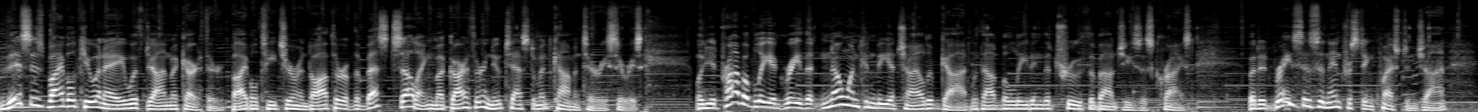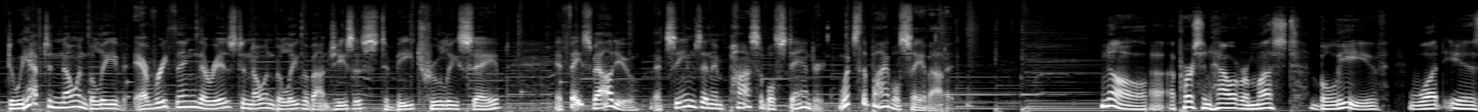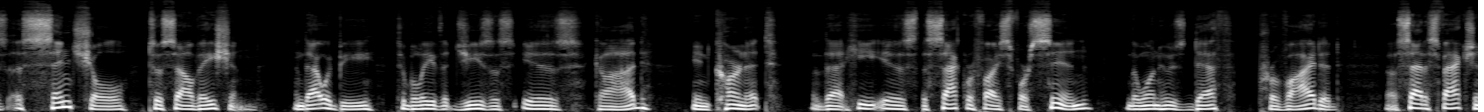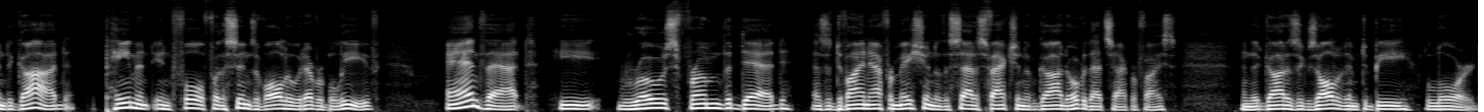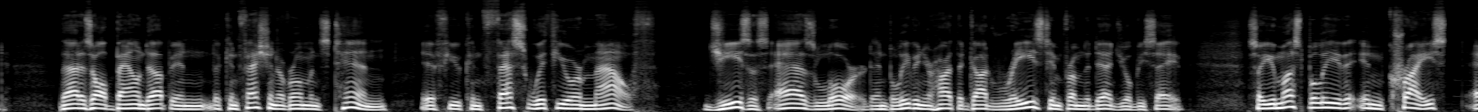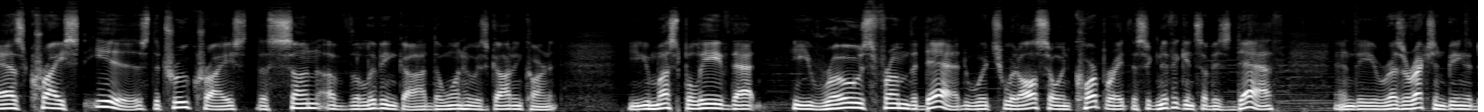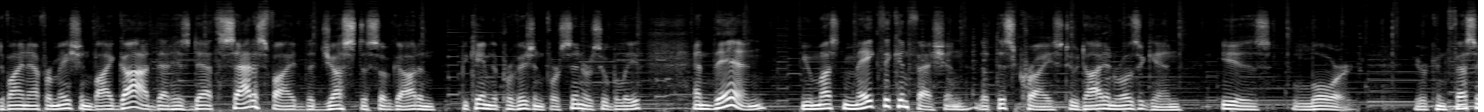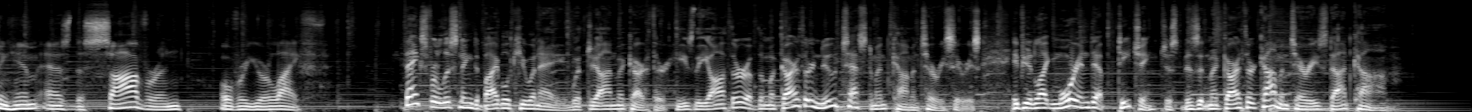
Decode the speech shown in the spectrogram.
This is Bible Q&A with John MacArthur, Bible teacher and author of the best-selling MacArthur New Testament Commentary series. Well, you'd probably agree that no one can be a child of God without believing the truth about Jesus Christ. But it raises an interesting question, John. Do we have to know and believe everything there is to know and believe about Jesus to be truly saved? At face value, that seems an impossible standard. What's the Bible say about it? No, a person, however, must believe what is essential to salvation, and that would be to believe that Jesus is God incarnate, that he is the sacrifice for sin, the one whose death provided uh, satisfaction to God, payment in full for the sins of all who would ever believe, and that he rose from the dead as a divine affirmation of the satisfaction of God over that sacrifice, and that God has exalted him to be Lord. That is all bound up in the confession of Romans 10. If you confess with your mouth Jesus as Lord and believe in your heart that God raised him from the dead, you'll be saved. So you must believe in Christ as Christ is, the true Christ, the Son of the living God, the one who is God incarnate. You must believe that he rose from the dead, which would also incorporate the significance of his death and the resurrection being a divine affirmation by God that his death satisfied the justice of God and became the provision for sinners who believe. And then you must make the confession that this Christ, who died and rose again, is Lord. You're confessing him as the sovereign over your life. Thanks for listening to Bible Q&A with John MacArthur. He's the author of the MacArthur New Testament Commentary Series. If you'd like more in-depth teaching, just visit macarthurcommentaries.com.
